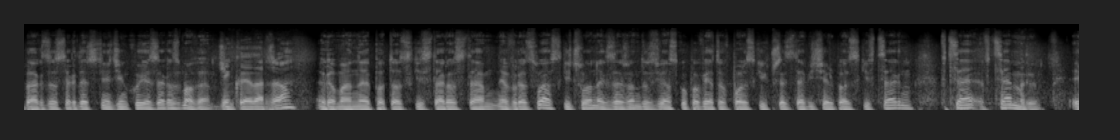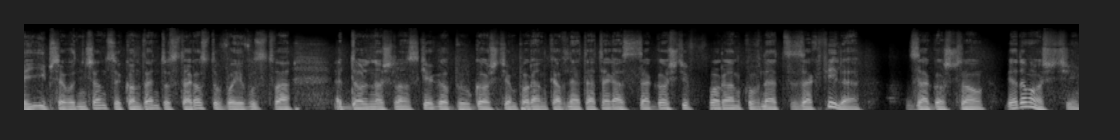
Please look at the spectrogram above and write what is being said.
Bardzo serdecznie dziękuję za rozmowę. Dziękuję bardzo. Roman Potocki, starosta wrocławski, członek zarządu Związku Powiatów Polskich, przedstawiciel Polski w CERN, w, Ce, w CEMR i przewodniczący konwentu starostów województwa dolnośląskiego był gościem poranka wnet, a teraz zagości w poranku wnet za chwilę zagoszczą wiadomości.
